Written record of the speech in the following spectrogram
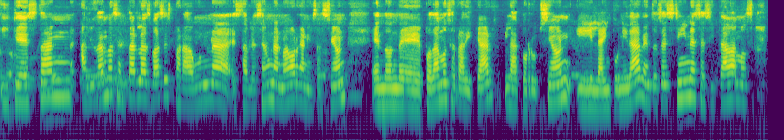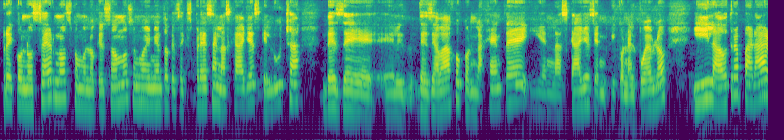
y que están ayudando a sentar las bases para una, establecer una nueva organización en donde podamos erradicar la corrupción y la impunidad. Entonces sí necesitábamos reconocernos como lo que somos, un movimiento que se expresa en las calles, que lucha desde, el, desde abajo con la gente y en las calles y, con el pueblo. Y la otra para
